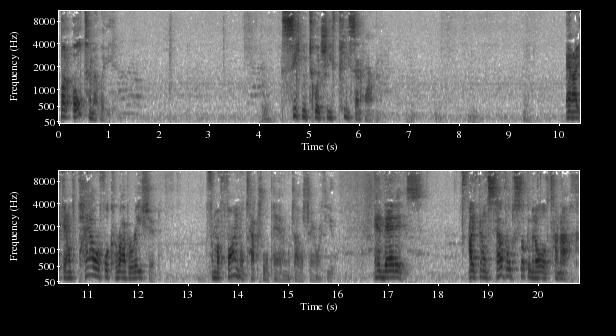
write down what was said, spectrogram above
but ultimately seeking to achieve peace and harmony. And I found powerful corroboration from a final textual pattern, which I will share with you. And that is, I found several psukim in all of Tanakh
